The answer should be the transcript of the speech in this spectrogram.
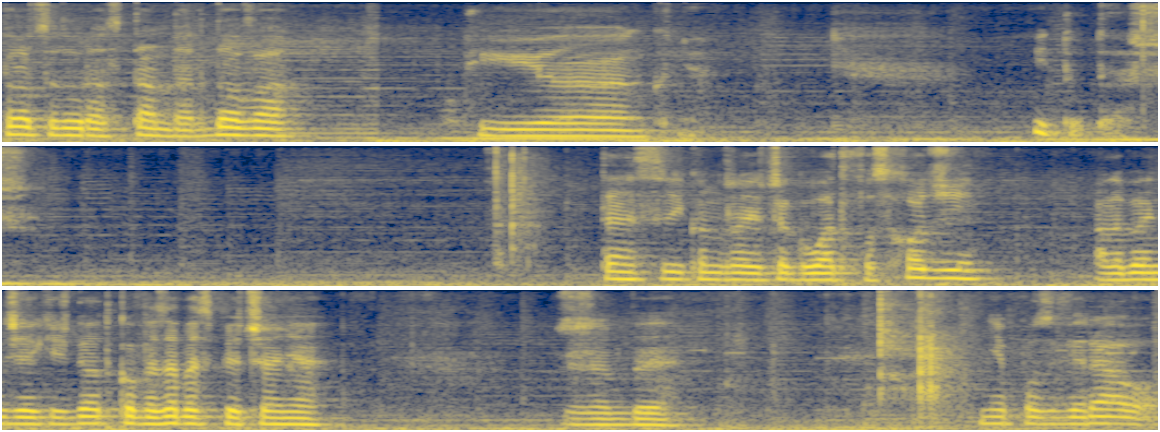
Procedura standardowa. Pięknie. I tu też. Ten silikon w razie czego łatwo schodzi, ale będzie jakieś dodatkowe zabezpieczenie, żeby nie pozwierało,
